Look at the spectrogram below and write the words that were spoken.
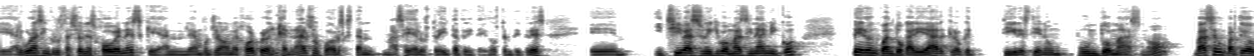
eh, algunas incrustaciones jóvenes que le han funcionado mejor, pero en general son jugadores que están más allá de los 30, 32, 33. y Chivas es un equipo más dinámico, pero en cuanto a calidad, creo que Tigres tiene un punto más, ¿no? Va a ser un partido,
